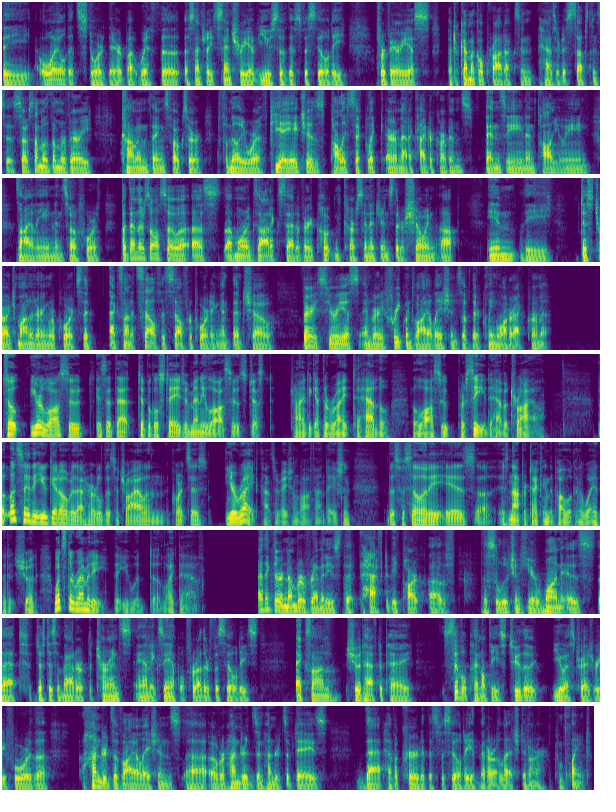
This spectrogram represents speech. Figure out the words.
the oil that's stored there, but with the essentially century of use of this facility for various petrochemical products and hazardous substances. So some of them are very common things folks are familiar with PAHs, polycyclic aromatic hydrocarbons, benzene and toluene, xylene, and so forth. But then there's also a, a, a, more exotic set of very potent carcinogens that are showing up in the discharge monitoring reports that Exxon itself is self reporting and that show very serious and very frequent violations of their Clean Water Act permit. So, your lawsuit is at that typical stage of many lawsuits, just trying to get the right to have the, the lawsuit proceed, to have a trial. But let's say that you get over that hurdle, there's a trial, and the court says, You're right, Conservation Law Foundation. This facility is, uh, is not protecting the public in the way that it should. What's the remedy that you would uh, like to have? I think there are a number of remedies that have to be part of the solution here. One is that, just as a matter of deterrence and example for other facilities, Exxon should have to pay civil penalties to the U.S. Treasury for the hundreds of violations uh, over hundreds and hundreds of days that have occurred at this facility that are alleged in our complaint.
